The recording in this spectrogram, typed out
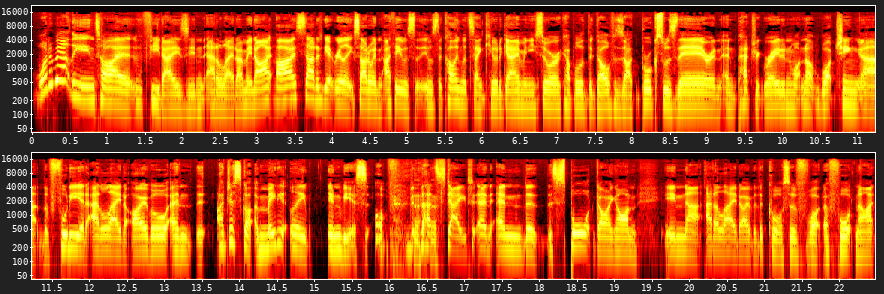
What about the entire few days in Adelaide? I mean, I, Mm. I started to get really excited when I think it was it was the Collingwood St Kilda game, and you saw a couple of the golfers like Brooks was there and, and Patrick Reed and whatnot watching uh, the footy at Adelaide Oval, and I just got immediately envious of that state and, and the, the sport going on in uh, Adelaide over the course of what a fortnight.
